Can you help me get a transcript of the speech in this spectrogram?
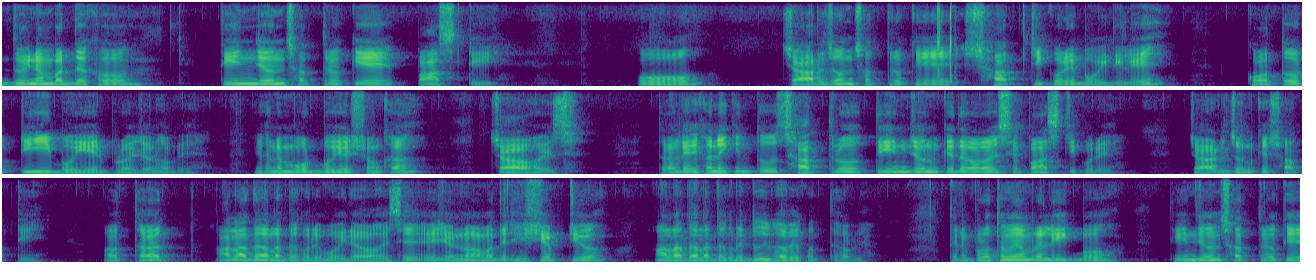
দুই নম্বর দেখো, তিনজন ছাত্রকে পাঁচটি ও চারজন ছাত্রকে সাতটি করে বই দিলে কতটি বইয়ের প্রয়োজন হবে? এখানে মোট বইয়ের সংখ্যা চাওয়া হয়েছে। তাহলে এখানে কিন্তু ছাত্র তিনজনকে দেওয়া হয়েছে পাঁচটি করে, চারজনকে সাতটি। অর্থাৎ আলাদা আলাদা করে বই দেওয়া হয়েছে, এই জন্য আমাদের হিসাবটিও আলাদা আলাদা করে দুইভাবে করতে হবে। তাহলে প্রথমে আমরা লিখব, তিনজন ছাত্রকে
